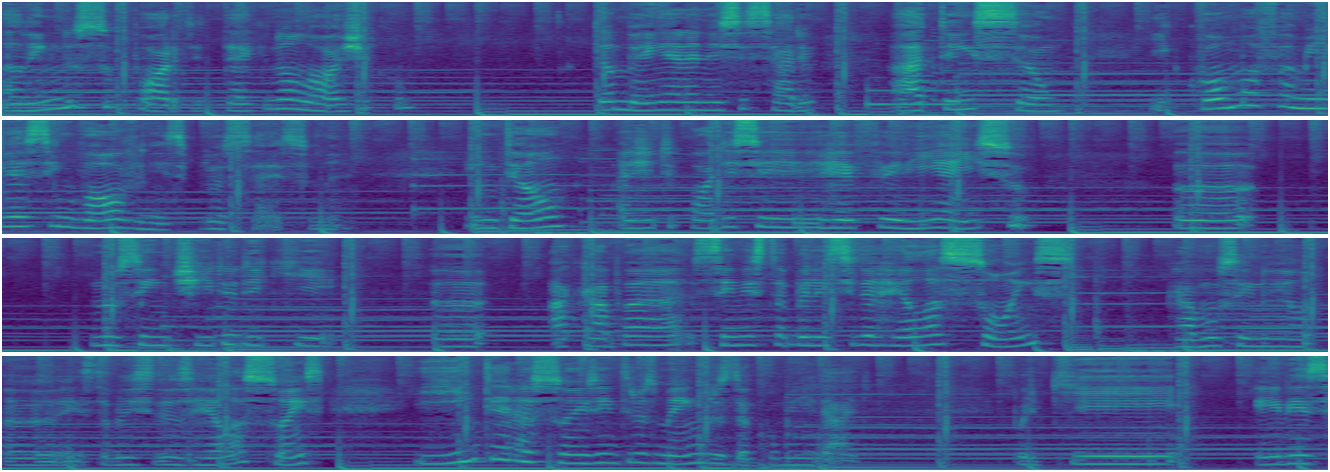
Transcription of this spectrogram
além do suporte tecnológico, também era necessário a atenção e como a família se envolve nesse processo, né? Então, a gente pode se referir a isso uh, no sentido de que uh, acaba sendo estabelecida relações, acabam sendo uh, estabelecidas relações e interações entre os membros da comunidade porque eles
